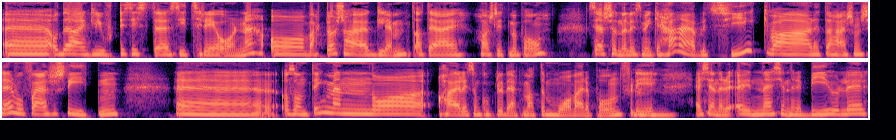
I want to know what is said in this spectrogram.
Eh, Og det har jeg egentlig gjort de siste si, tre årene. Og hvert år så har jeg glemt at jeg har slitt med pollen. Så jeg skjønner liksom ikke Hæ, er jeg blitt syk? Hva er dette her som skjer? Hvorfor er jeg så sliten? Eh, og sånne ting. Men nå har jeg liksom konkludert med at det må være pollen. Fordi jeg kjenner det i øynene, jeg kjenner det i bihuler,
